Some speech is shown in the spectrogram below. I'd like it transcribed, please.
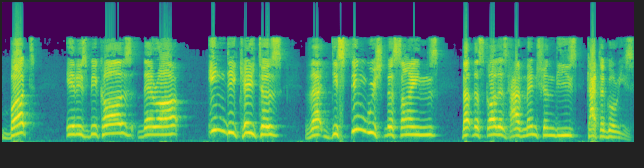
But it is because there are indicators that distinguish the signs that the scholars have mentioned these categories.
